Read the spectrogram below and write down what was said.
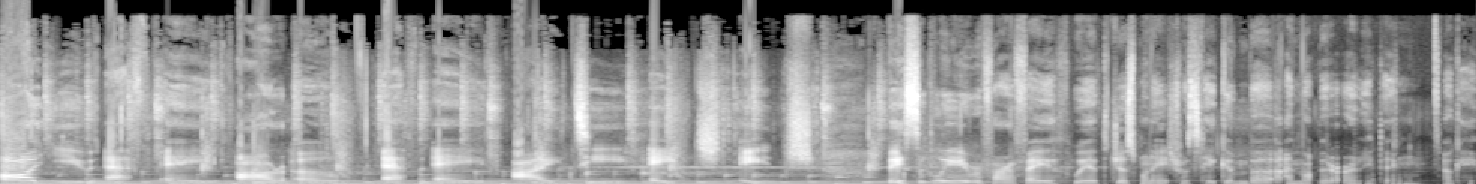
R U F A R O F A I T H H. Basically, Rufaro Faith with just one H was taken, but I'm not there or anything. Okay.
